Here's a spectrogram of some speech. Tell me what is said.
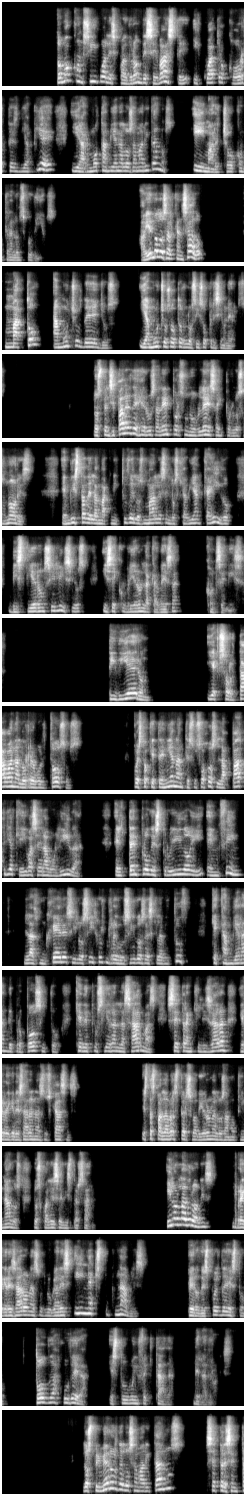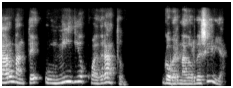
tomó consigo al escuadrón de Sebaste y cuatro cohortes de a pie y armó también a los samaritanos y marchó contra los judíos. Habiéndolos alcanzado, mató a muchos de ellos y a muchos otros los hizo prisioneros. Los principales de Jerusalén, por su nobleza y por los honores, en vista de la magnitud de los males en los que habían caído, vistieron cilicios y se cubrieron la cabeza con ceniza. Pidieron y exhortaban a los revoltosos, puesto que tenían ante sus ojos la patria que iba a ser abolida, el templo destruido y, en fin, las mujeres y los hijos reducidos a esclavitud, que cambiaran de propósito, que depusieran las armas, se tranquilizaran y regresaran a sus casas. Estas palabras persuadieron a los amotinados, los cuales se dispersaron. Y los ladrones regresaron a sus lugares inexpugnables. Pero después de esto, toda Judea estuvo infectada de ladrones. Los primeros de los samaritanos se presentaron ante Humidio Cuadrato, gobernador de Siria,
